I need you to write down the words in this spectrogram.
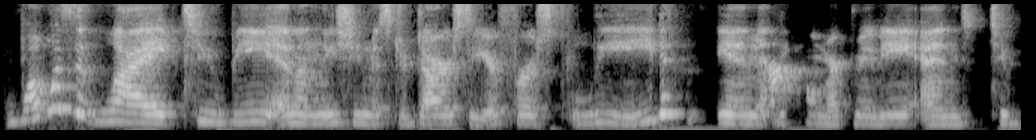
what was it like to be in Unleashing Mr. Darcy, your first lead in Yeah. the Hallmark movie, and to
